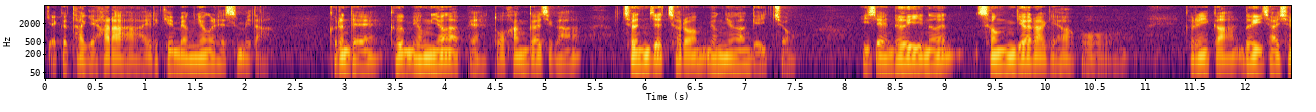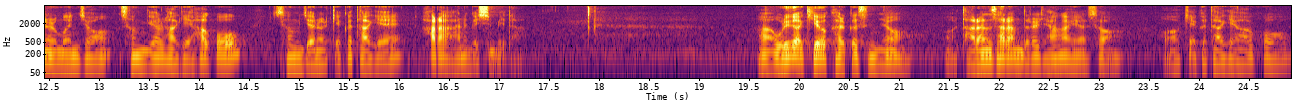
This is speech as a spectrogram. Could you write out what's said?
깨끗하게 하라 이렇게 명령을 했습니다. 그런데 그 명령 앞에 또 한 가지가 전제처럼 명령한 게 있죠. 이제 너희는 성결하게 하고 그러니까 너희 자신을 먼저 성결하게 하고 성전을 깨끗하게 하라 하는 것입니다. 아, 우리가 기억할 것은요, 어, 다른 사람들을 향하여서 어, 깨끗하게 하고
